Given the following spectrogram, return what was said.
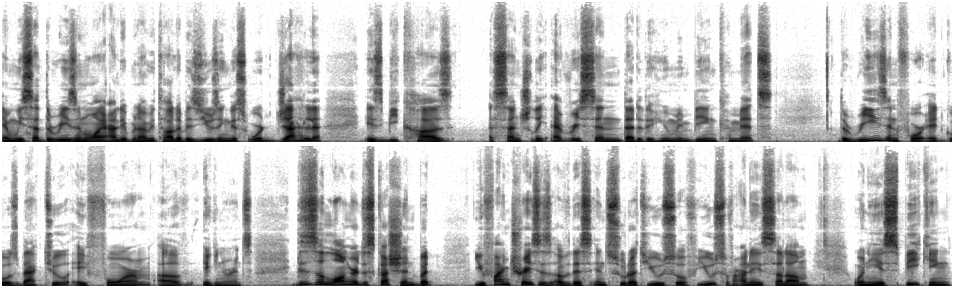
And we said the reason why Ali ibn Abi Talib is using this word jahl is because essentially every sin that the human being commits, the reason for it goes back to a form of ignorance. This is a longer discussion, but You find traces of this in Surah Yusuf. Yusuf alayhi salam, when he is speaking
